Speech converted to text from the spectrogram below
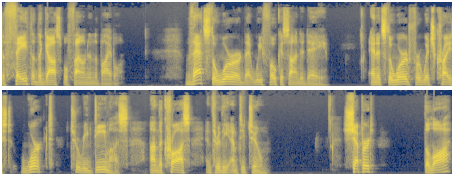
the faith of the gospel found in the Bible. That's the word that we focus on today. And it's the word for which Christ worked to redeem us on the cross and through the empty tomb. Shepherd, the law,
